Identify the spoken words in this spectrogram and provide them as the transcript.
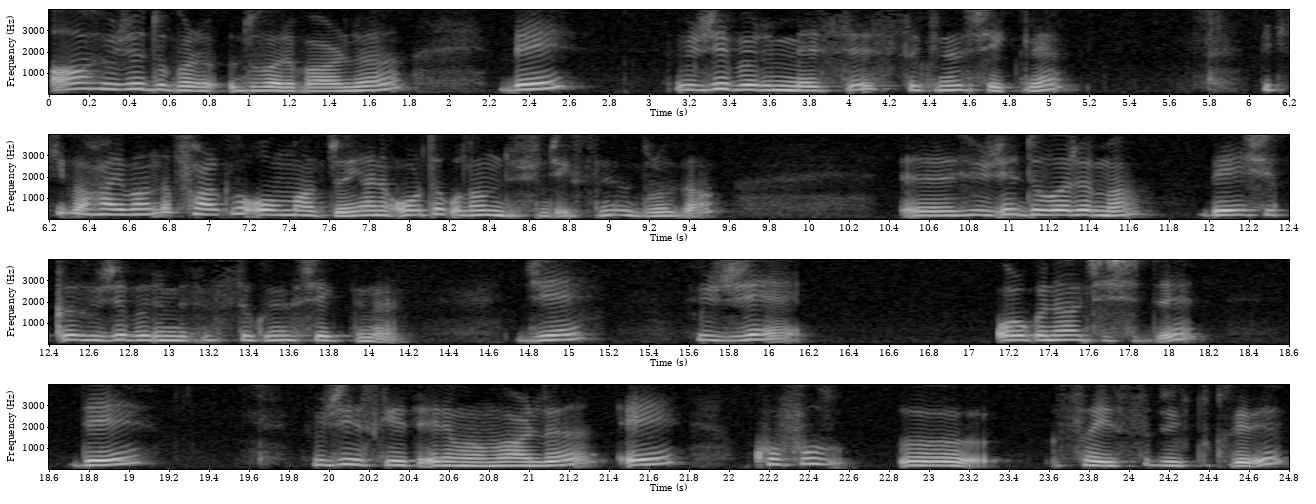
A. Hücre duvarı, duvarı varlığı. B. Hücre bölünmesi, stiknez şekli. Bitki ve hayvanda farklı olmaz diyor. Yani ortak olanı düşüneceksiniz burada. E, hücre duvarı mı? B şıkkı hücre bölünmesinin sitokinez şekli mi? C. Hücre organel çeşidi. D. Hücre iskeleti eleman varlığı. E. Koful e, sayısı büyüklükleri.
